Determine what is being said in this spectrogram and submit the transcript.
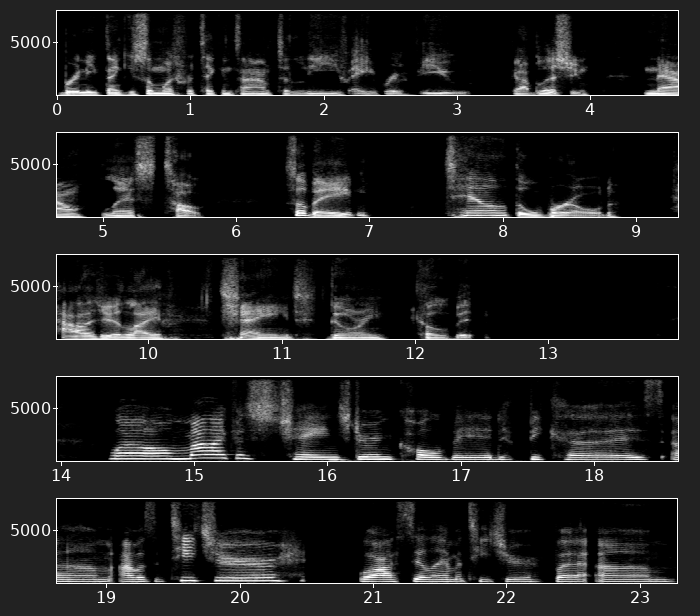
Brittany, thank you so much for taking time to leave a review. God bless you. Now let's talk. So, babe, tell the world how has your life changed during COVID? Well, my life has changed during COVID because um, I was a teacher well, I still am a teacher, but um,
